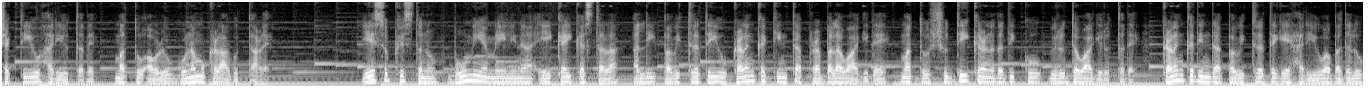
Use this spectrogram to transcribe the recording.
ಶಕ್ತಿಯು ಹರಿಯುತ್ತದೆ ಮತ್ತು ಅವಳು ಗುಣಮುಖಳಾಗುತ್ತಾಳೆ. ಯೇಸುಕ್ರಿಸ್ತನು ಭೂಮಿಯ ಮೇಲಿನ ಏಕೈಕ ಸ್ಥಳ, ಅಲ್ಲಿ ಪವಿತ್ರತೆಯು ಕಳಂಕಕ್ಕಿಂತ ಪ್ರಬಲವಾಗಿದೆ ಮತ್ತು ಶುದ್ಧೀಕರಣದ ದಿಕ್ಕು ವಿರುದ್ಧವಾಗಿರುತ್ತದೆ. ಕಳಂಕದಿಂದ ಪವಿತ್ರತೆಗೆ ಹರಿಯುವ ಬದಲು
